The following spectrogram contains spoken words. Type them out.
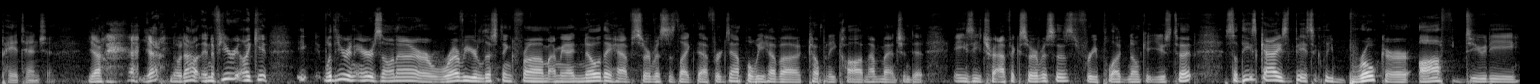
pay attention. Yeah, yeah, no doubt. And if you're like, it, it- whether you're in Arizona or wherever you're listening from, I mean, I know they have services like that. For example, we have a company called, and I've mentioned it, AZ Traffic Services. Free plug, don't get used to it. So these guys basically broker off-duty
